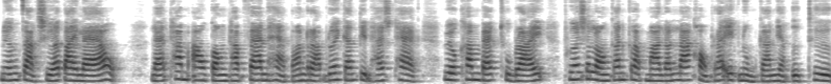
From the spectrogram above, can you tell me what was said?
เนื่องจากเชื้อตายแล้วและทำเอากองทัพแฟนแห่ต้อนรับด้วยการติดแฮชแท็ก Welcome back to Bright เพื่อฉลองการกลับมาล้านลาของพระเอกหนุ่มกันอย่างอึกถึก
